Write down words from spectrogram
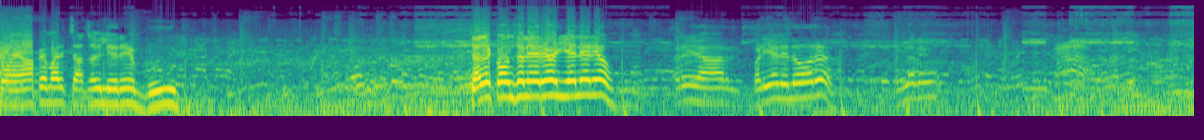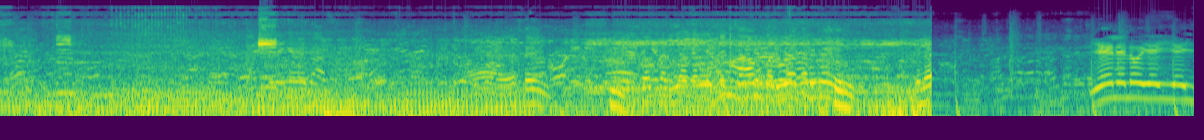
तो यहाँ पे हमारे चाचा भी ले रहे हैं बूट। चाचा, कौन सा ले रहे हो? ये ले रहे हो? अरे यार, बढ़िया ले लो और। ये ले लो, यही यही।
